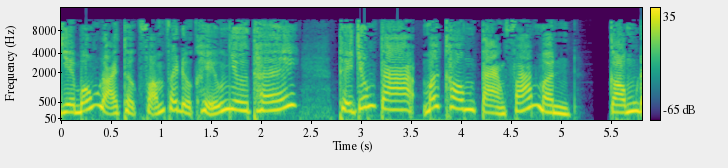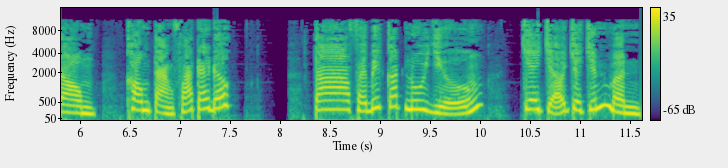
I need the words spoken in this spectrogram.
về bốn loại thực phẩm phải được hiểu như thế, thì chúng ta mới không tàn phá mình, cộng đồng, không tàn phá trái đất. Ta phải biết cách nuôi dưỡng, che chở cho chính mình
